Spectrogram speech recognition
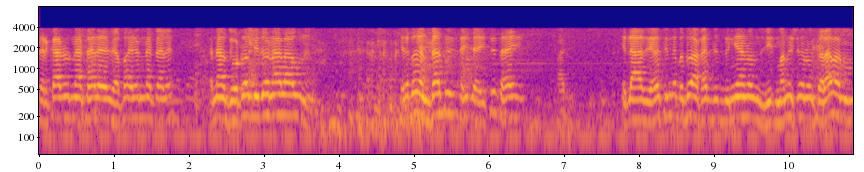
સરકારનું ના ચાલે વેપારીઓ ના ચાલે. અને જોટો બીજો ના લાવું ને. એટલે બધું અંધાધું થઈ જાય. શું થાય? એટલે આ વ્યવસ્થિત ને બધું આખા દુનિયાનું મનુષ્યનું કરાવવાનું.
